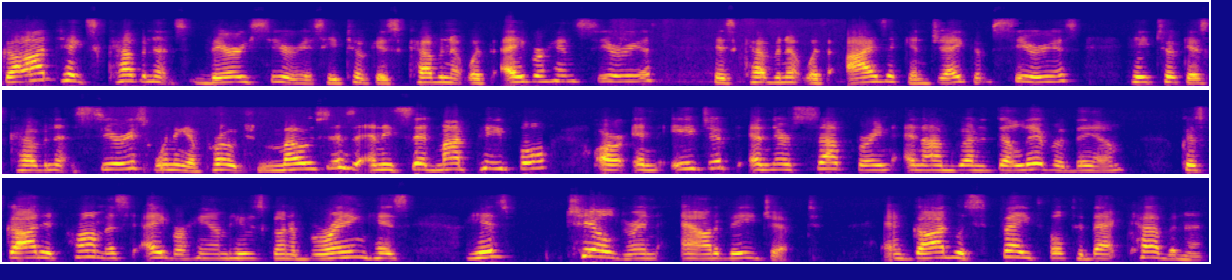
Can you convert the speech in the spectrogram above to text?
God takes covenants very serious. He took his covenant with Abraham serious, his covenant with Isaac and Jacob serious. He took his covenant serious when he approached Moses and he said, My people are in Egypt and they're suffering, and I'm going to deliver them. Because God had promised Abraham he was going to bring his his children out of Egypt. And God was faithful to that covenant.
